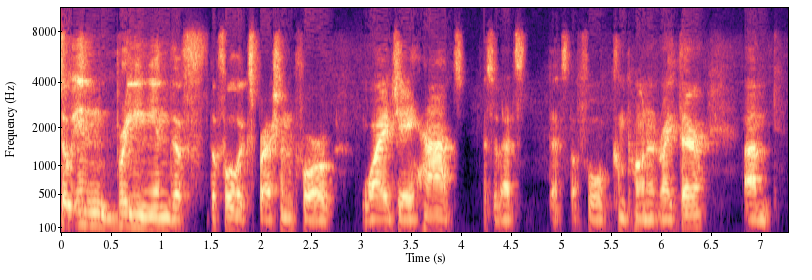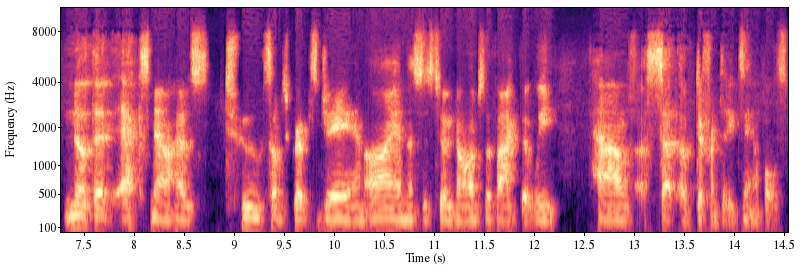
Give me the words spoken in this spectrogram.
So in bringing in the, the full expression for yj hat, so that's that's the full component right there. Um, note that x now has two subscripts j and i, and this is to acknowledge the fact that we have a set of different examples,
